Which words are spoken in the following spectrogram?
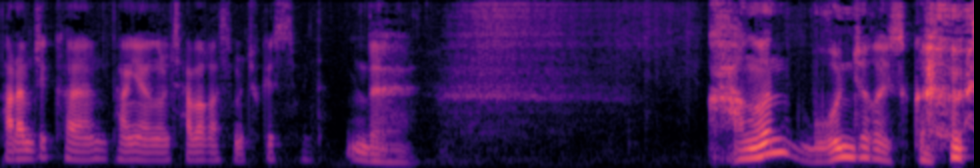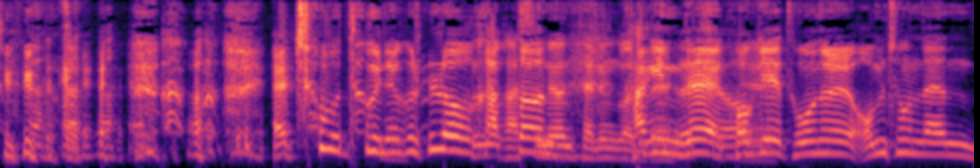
바람직한 방향을 잡아갔으면 좋겠습니다. 네. 강은 뭔 죄가 있을까요? 애초부터 그냥 흘러갔던 강인데 그렇죠. 거기에 예. 돈을 엄청난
